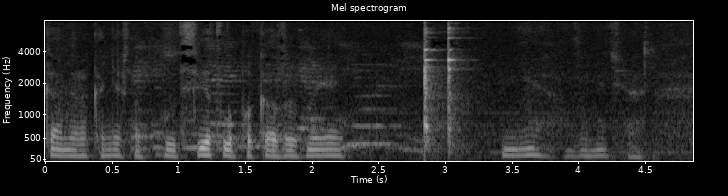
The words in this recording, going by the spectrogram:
Камера, конечно, будет светло показывать, но я не замечаю.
